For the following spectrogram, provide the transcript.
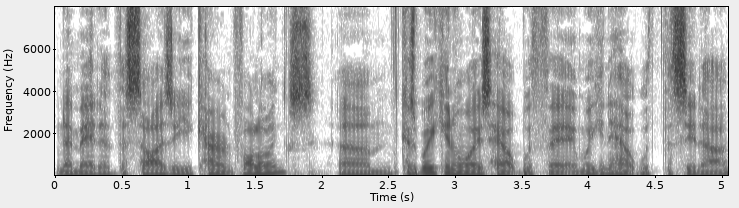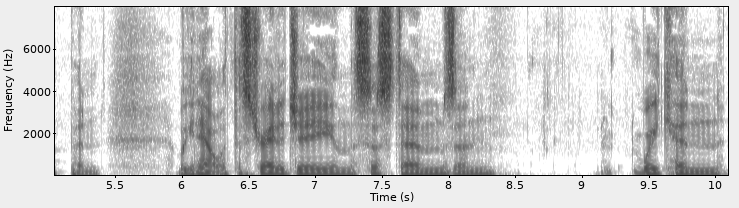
no matter the size of your current followings, because um, we can always help with that, and we can help with the setup, and we can help with the strategy and the systems, and we can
